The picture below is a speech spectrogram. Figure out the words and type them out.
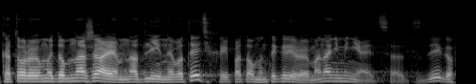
которую мы домножаем на длины вот этих и потом интегрируем, она не меняется. От сдвигов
